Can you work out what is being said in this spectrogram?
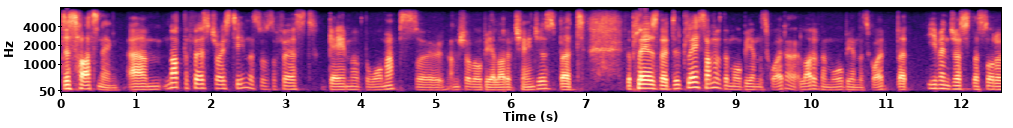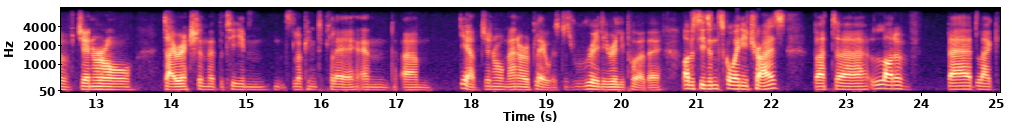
disheartening. Um, not the first choice team. This was the first game of the warm ups, so I'm sure there'll be a lot of changes. But the players that did play, some of them will be in the squad. A lot of them will be in the squad. But even just the sort of general direction that the team is looking to play and um, yeah, general manner of play was just really, really poor. They obviously didn't score any tries, but uh, a lot of bad, like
